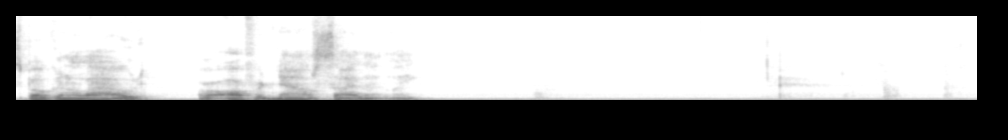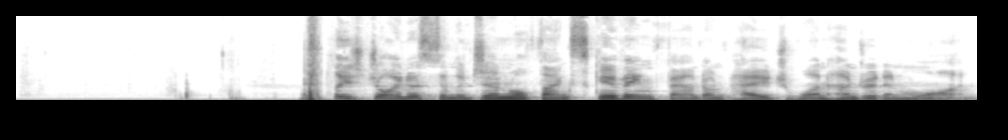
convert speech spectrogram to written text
spoken aloud or offered now silently. Please join us in the general thanksgiving found on page 101.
